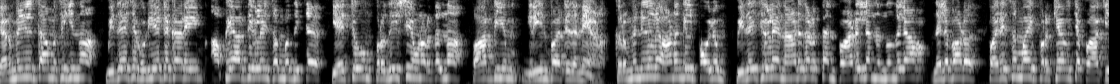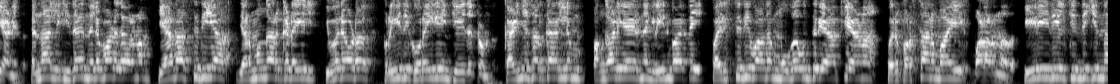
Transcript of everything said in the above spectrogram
ജർമ്മനിയിൽ താമസിക്കുന്ന വിദേശ കുടിയേറ്റക്കാരെയും അഭയാർത്ഥികളെയും സംബന്ധിച്ച് ഏറ്റവും പ്രതീക്ഷയുണർത്തുന്ന പാർട്ടിയും ഗ്രീൻ പാർട്ടി തന്നെയാണ്. ക്രിമിനലുകൾ ആണെങ്കിൽ പോലും വിദേശികളെ നാടുകടത്താൻ പാടില്ലെന്ന നില- നിലപാട് പരസ്യമായി പ്രഖ്യാപിച്ച പാർട്ടിയാണിത്. എന്നാൽ ഇതേ നിലപാട് കാരണം യാഥാസ്ഥിതിക ജർമ്മൻകാർക്കിടയിൽ ഇവരോട് പ്രീതി കുറയുകയും ചെയ്തിട്ടുണ്ട്. കഴിഞ്ഞ സർക്കാരിലും പങ്കാളിയായിരുന്ന ഗ്രീൻ പാർട്ടി പരിസ്ഥിതിവാദം മുഖമുദ്രയാക്കിയാണ് ഒരു പ്രസ്ഥാനമായി വളർന്നത്. ഈ രീതിയിൽ ചിന്തിക്കുന്ന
